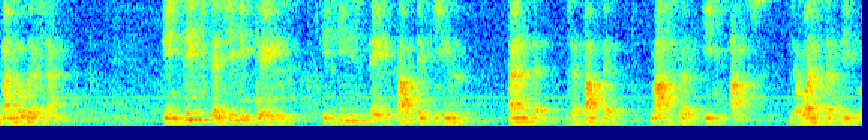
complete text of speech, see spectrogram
maneuvers them. In this specific case, it is a puppeteer and the puppet master is us, the Western people.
